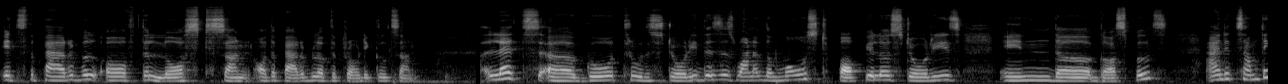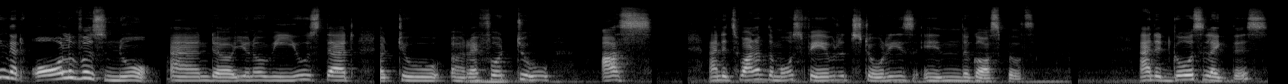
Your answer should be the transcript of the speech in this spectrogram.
It's the parable of the lost son or the parable of the prodigal son. Let's uh, go through the story. This is one of the most popular stories in the Gospels, and it's something that all of us know. And uh, you know, we use that uh, to uh, refer to us, and it's one of the most favorite stories in the Gospels. And it goes like this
